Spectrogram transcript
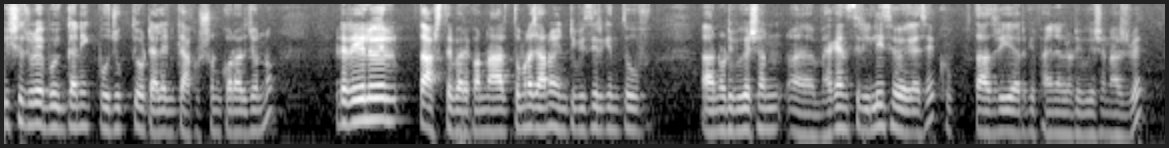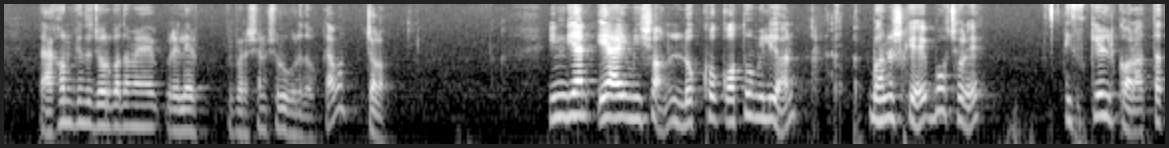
বিশ্বজুড়ে বৈজ্ঞানিক প্রযুক্তি ও ট্যালেন্টকে আকর্ষণ করার জন্য। এটা রেলওয়ের তা আসতে পারে, কারণ আর তোমরা জানো এনটিপিসির কিন্তু নোটিফিকেশন ভ্যাকেন্সি রিলিজ হয়ে গেছে। খুব তাড়াতাড়ি আর কি ফাইনাল নোটিফিকেশন আসবে। তা এখন কিন্তু জোর কদমে রেলের প্রিপারেশন শুরু করে দাও। কেমন? চলো। ইন্ডিয়ান এআই মিশন লক্ষ্য কত মিলিয়ন মানুষকে বছরে স্কিল্ড করা অর্থাৎ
